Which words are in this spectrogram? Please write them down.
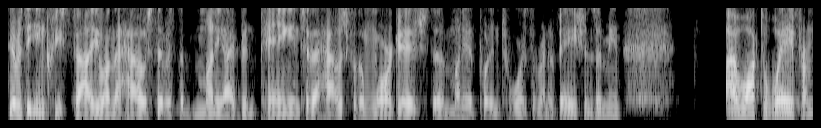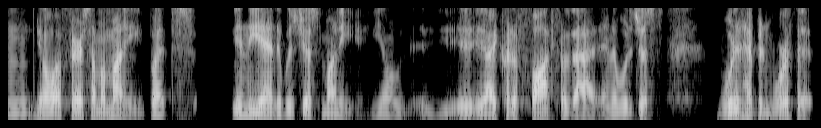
there was the increased value on the house, there was the money I'd been paying into the house for the mortgage, the money I'd put in towards the renovations. I mean, I walked away from you know a fair sum of money, but in the end, it was just money. You know, it, it, I could have fought for that, and it would just would it have been worth it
